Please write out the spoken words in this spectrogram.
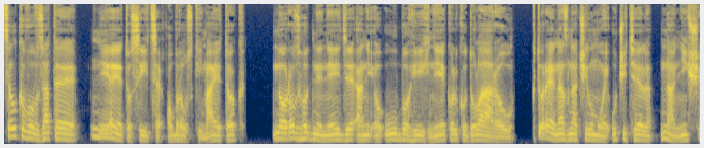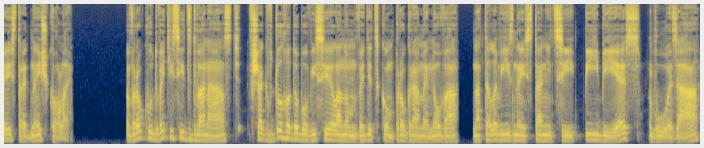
Celkovo vzaté nie je to síce obrovský majetok, no rozhodne nejde ani o úbohých niekoľko dolárov, ktoré naznačil môj učiteľ na nižšej strednej škole. V roku 2012 však v dlhodobo vysielanom vedeckom programe Nova na televíznej stanici PBS v USA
